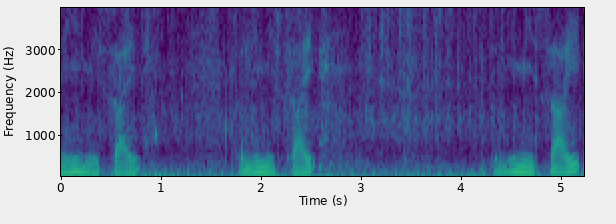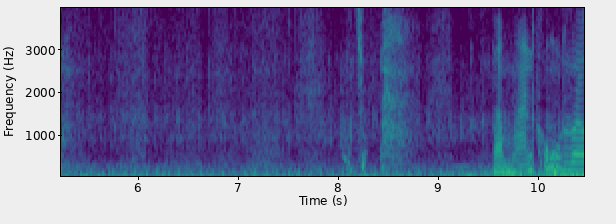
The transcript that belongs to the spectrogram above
นี่มีไซส์ตัวนี้มีไซส์ตัวนี้มีไซส์ประมาณของเรา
